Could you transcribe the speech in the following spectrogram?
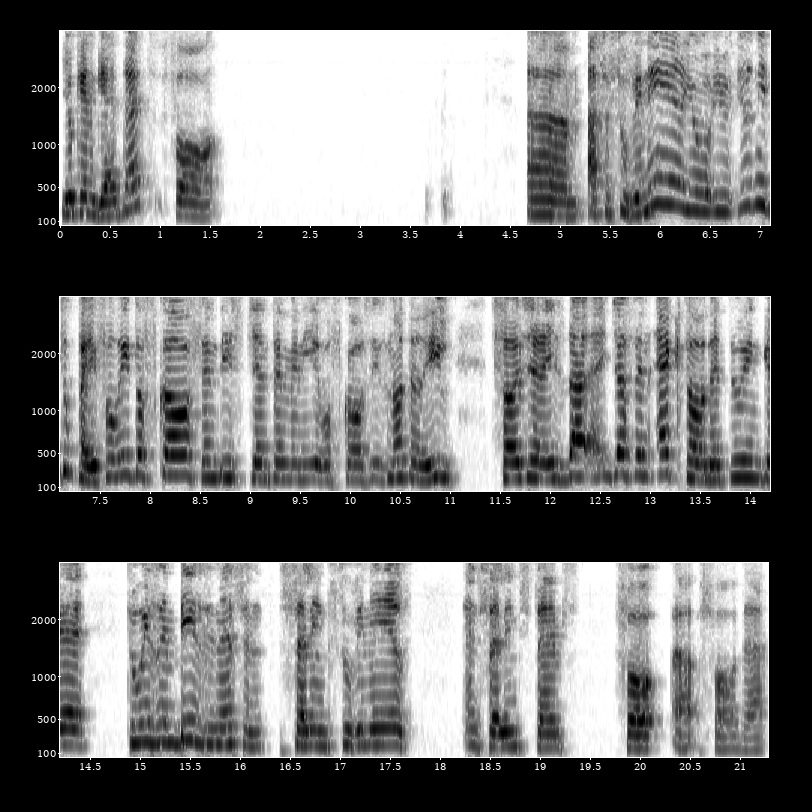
you can get that for um, as a souvenir. You, you you need to pay for it, of course. And this gentleman here, of course, is not a real soldier is that just an actor that doing uh, tourism business and selling souvenirs and selling stamps for uh, for the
